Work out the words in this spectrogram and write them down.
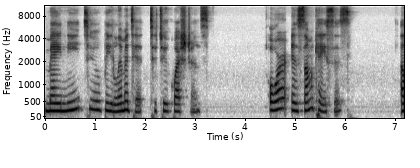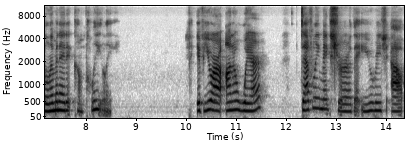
may need to be limited to two questions, or in some cases, eliminated completely. If you are unaware, definitely make sure that you reach out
